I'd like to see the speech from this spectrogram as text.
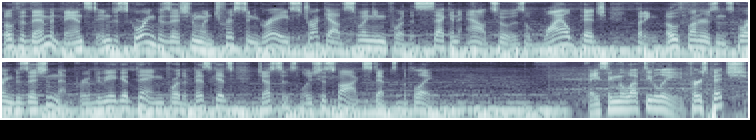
both of them advanced into scoring position when Tristan Gray struck out swinging for the second out. So it was a wild pitch, putting both runners in scoring position. That proved to be a good thing for the Biscuits, just as Lucius Fox stepped to the plate. Facing the lefty Lee. First pitch.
